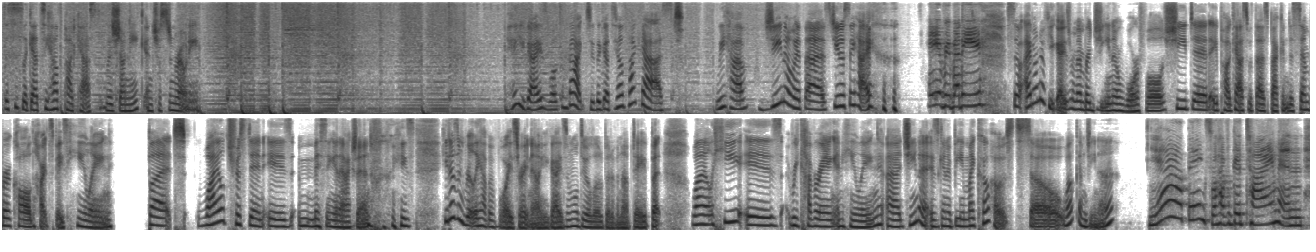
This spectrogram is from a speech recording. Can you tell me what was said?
This is the Gutsy Health Podcast with Juanique and Tristin Roney. Hey, you guys, welcome back to the Gutsy Health Podcast. We have Gina with us. Gina, say hi. Hey, everybody. So, I don't know if you guys remember Gina Worful. She did a podcast with us back in December called Heart Space Healing. But while Tristin is missing in action, he's he doesn't really have a voice right now, you guys, and we'll do a little bit of an update. But while he is recovering and healing, uh, Gina is going to be my co-host. So welcome, Gina. Yeah, thanks. We'll have a good time. And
